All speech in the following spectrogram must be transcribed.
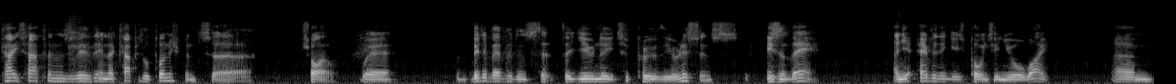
case happens within a capital punishment uh, trial where the bit of evidence that, that you need to prove your innocence isn't there, and yet everything is pointing your way? Um,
